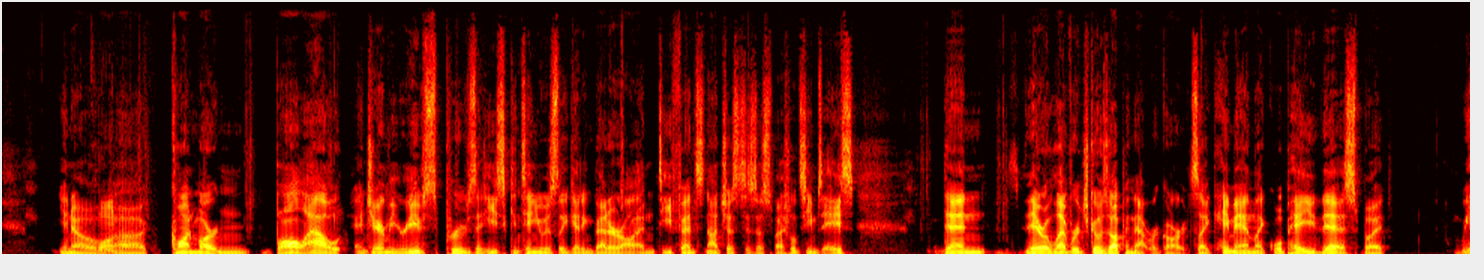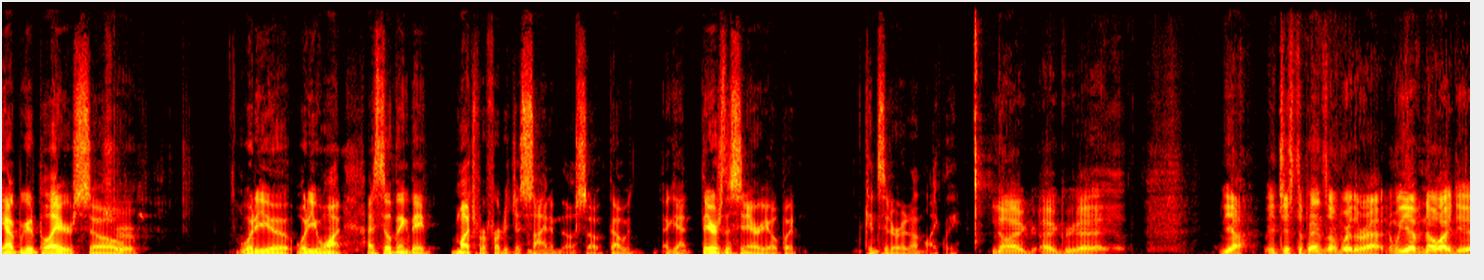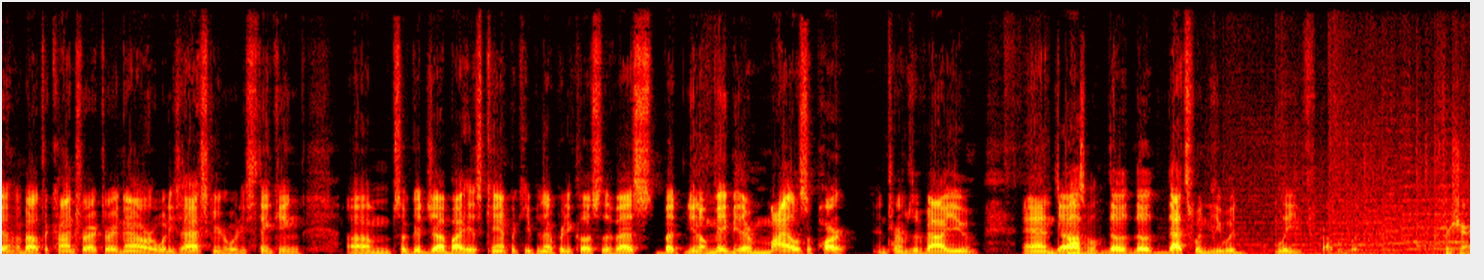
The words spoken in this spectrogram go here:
you know Quan. Uh, Quan Martin ball out, and Jeremy Reaves proves that he's continuously getting better on defense, not just as a special teams ace, then their leverage goes up in that regard. It's like, hey man, like we'll pay you this, but we have good players, so sure. what do you what do you want? I still think they much prefer to just sign him though. So that would again, there's the scenario, but consider it unlikely. No, I I agree. I, yeah, it just depends on where they're at, and we have no idea about the contract right now or what he's asking or what he's thinking. Um, so good job by his camp of keeping that pretty close to the vest. But you know, maybe they're miles apart in terms of value, and uh, possible. Though, though that's when he would leave probably. For sure.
